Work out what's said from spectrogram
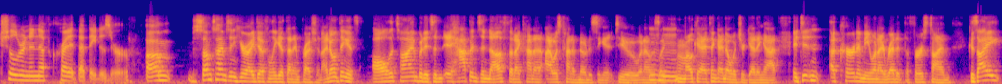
children enough credit that they deserve. Um, sometimes in here, I definitely get that impression. I don't think it's all the time, but it's an, it happens enough that I kind of I was kind of noticing it too, and I was Mhm. like, hmm, okay, I think I know what you're getting at. It didn't occur to me when I read it the first time because I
